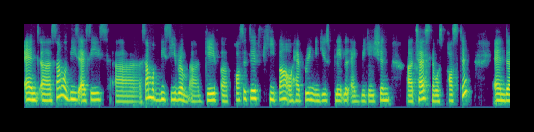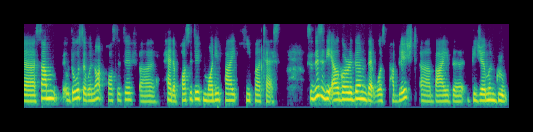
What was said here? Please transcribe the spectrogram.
And uh, some of these assays, uh, some of these serum uh, gave a positive HIPA or heparin-induced platelet aggregation uh, test that was positive. And uh, some, those that were not positive, uh, had a positive modified HIPA test. So this is the algorithm that was published by the, the German group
